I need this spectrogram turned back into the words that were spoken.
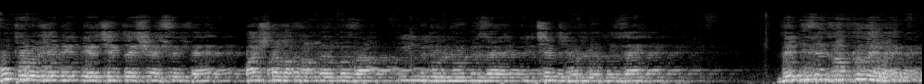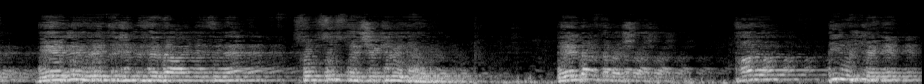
Bu projenin gerçekleşmesinde başta bakanlığımıza, il müdürlüğümüze, ilçe müdürlüğümüze ve bize katkı veren değerli üreticimize ve ailesine sonsuz teşekkür ediyorum. Değerli arkadaşlar, tarım bir ülkenin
